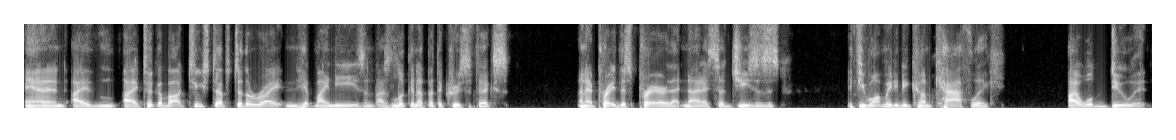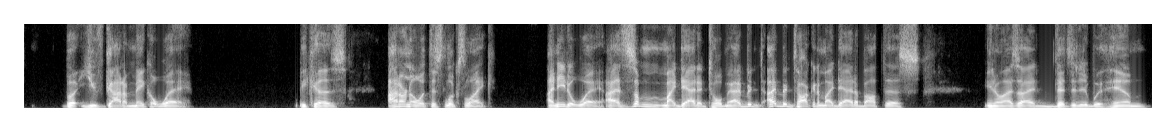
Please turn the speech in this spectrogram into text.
and I I took about two steps to the right and hit my knees, and I was looking up at the crucifix, and I prayed this prayer that night. I said, Jesus, if you want me to become Catholic, I will do it, but you've got to make a way because I don't know what this looks like. I need a way. I, had something my dad had told me. I'd been I'd been talking to my dad about this, you know, as I visited with him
